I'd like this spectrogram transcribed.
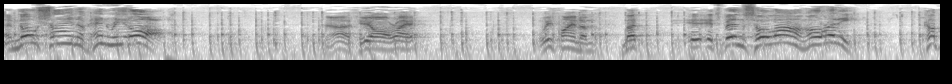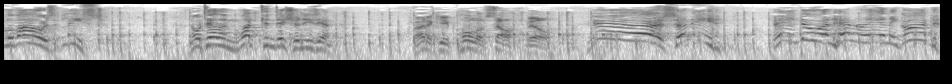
and no sign of Henry at all. Now, if he's all right, we find him. But it, it's been so long already. A couple of hours at least. No telling what condition he's in. Try to keep hold of self, Bill. Yeah, Sonny. Ain't doing Henry any good.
